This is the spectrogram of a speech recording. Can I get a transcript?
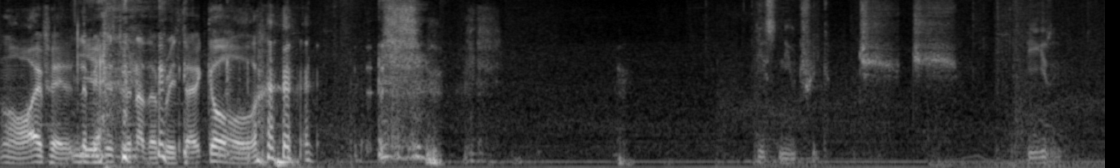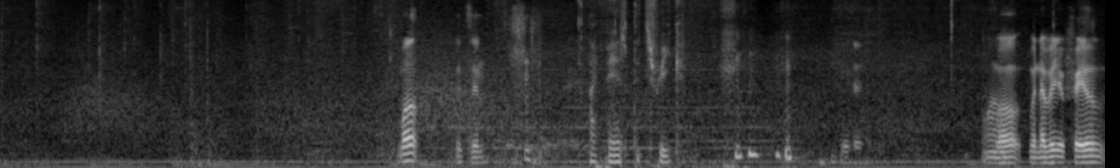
Oh, I failed. Let Yeah. me just do another freestyle goal. This new trick. Easy. well, it's in. I failed the trick. Well, whenever you fail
